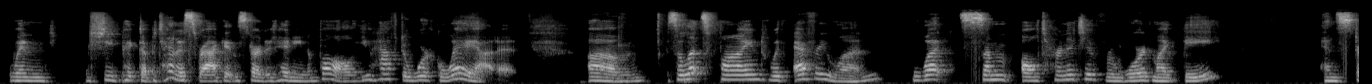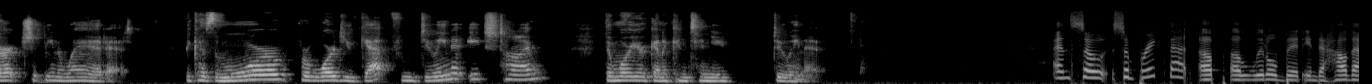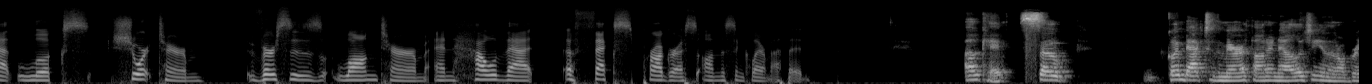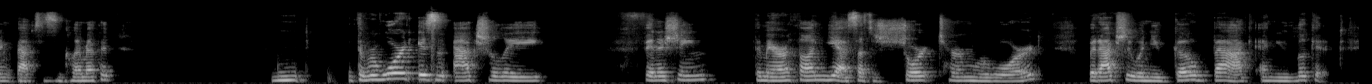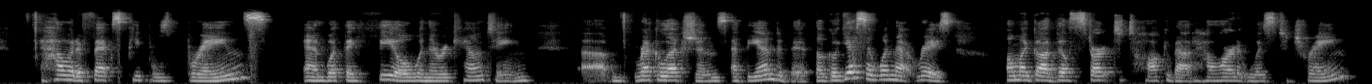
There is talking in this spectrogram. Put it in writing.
when she picked up a tennis racket and started hitting a ball. You have to work away at it. Um, so let's find with everyone what some alternative reward might be and start chipping away at it. Because the more reward you get from doing it each time, the more you're going to continue doing it. And so so break that up a little bit into how that looks short term versus long term and how that affects progress on the Sinclair method. Okay, so going back to the marathon analogy, and then I'll bring it back to the Sinclair method. The reward isn't actually finishing the marathon. Yes, that's a short term reward. But actually, when you go back and you look at how it affects people's brains and what they feel when they're recounting um, recollections at the end of it, they'll go, Yes, I won that race oh my God, they'll start to talk about how hard it was to train,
